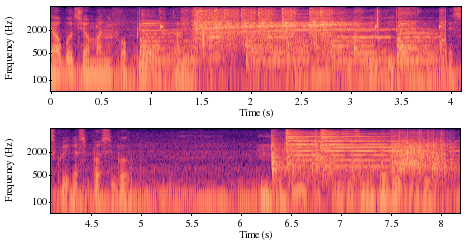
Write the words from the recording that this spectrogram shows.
Doubles your money for a period of time. I should play this as quick as possible. this is my favorite video.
